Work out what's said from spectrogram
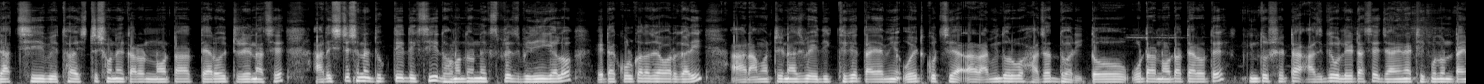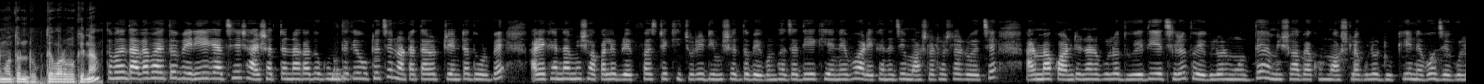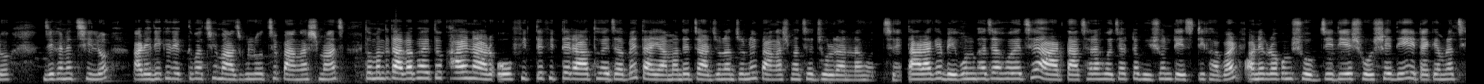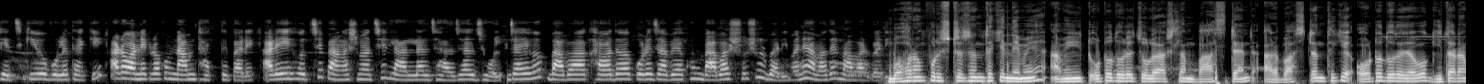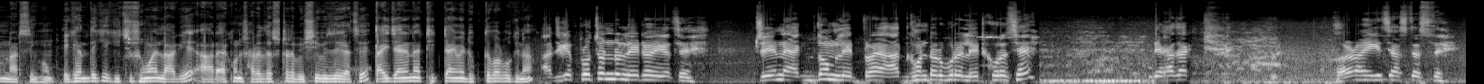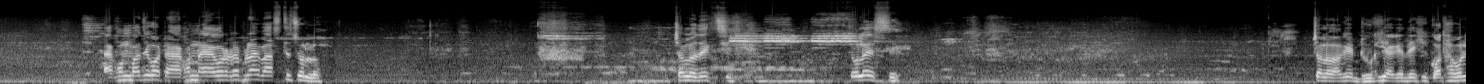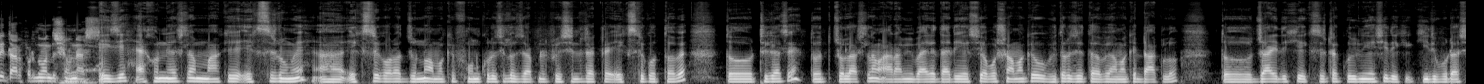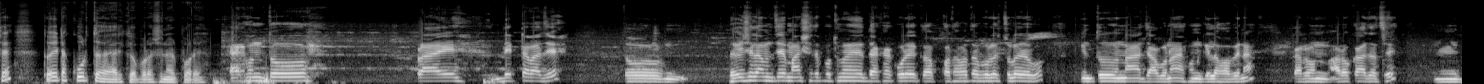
যাচ্ছি বেথা স্টেশনে কারণ নটা তেরোই ট্রেন আছে। আর স্টেশনে ঢুকতেই দেখছি ধনধন এক্সপ্রেস বেরিয়ে গেল, এটা কলকাতা যাওয়ার গাড়ি আর আমার ট্রেন আসবে এদিক থেকে, তাই আমি ওয়েট করছি আর আমি ধরবো হাজারদুয়ারি। তো ওটা নটা তেরোতে, কিন্তু সেটা আজকেও লেট আছে, জানি না ঠিক মতন টাইম মতন ঢুকতে পারব কিনা। তোমাদের দাদা ভাই তো বেরিয়ে গেছে, সাড়ে সাতটা নাগাদ ঘুম থেকে উঠেছে, নটা তেরো ট্রেনটা ধরবে। আর এখানে আমি সকালে ব্রেকফাস্টে খিচুড়ি, ডিম সেদ্ধ, বেগুন ভাজা দিয়ে খেয়ে নেব। আর এখানে যে মশলা টশলা রয়েছে, আর মা কন্টেনারগুলো ধুয়ে দিয়েছিল তো এগুলোর মধ্যে আমি সব এখন মশলাগুলো ঢুকিয়ে নেব যেগুলো যেখানে ছিল। আর এদিকে দেখতে পাচ্ছি মাছগুলো হচ্ছে পাঙাশ মাছ। তোমাদের দাদা ভাই তো খায় না, আর ও ফিরতে ফিরতে রাত হয়ে যাবে, তাই আমাদের চারজনের জন্যই পাঙাশ মাছের ঝোল রান্না হচ্ছে। তার আগে বেগুন ভাজা হয়েছে, আর তাছাড়া হয়েছে একটা ভীষণ টেস্টি খাবার। অনেক রকম সবজি দিয়ে, সর্ষে দিয়ে, এটাকে আমরা ছেচকিও বলে থাকি আরও অনেক রকম নাম থাকতে পারে। আর এই হচ্ছে পাঙাশ মাছের লাল লাল ঝাল ঝাল ঝোল। যাই হোক, বাবা খাওয়া দাওয়া করে যাবে এখন বাবার শ্বশুর বাড়ি মানে আমাদের মামার বাড়ি। বহরমপুর স্টেশন থেকে নেমে আমি টোটো ধরে চলে আসলাম বাস স্ট্যান্ড আর বাস স্ট্যান্ড থেকে অটো ধরে যাব গীতারাম নার্সিং হোম এখান থেকে কিছু সময় লাগে আর এখন সাড়ে দশটার বেশি বেজে গেছে। তাই জানি না ঠিক টাইমে ঢুকতে পারব কিনা। আজকে প্রচণ্ড লেট হয়ে গেছে। ট্রেন একদম লেট প্রায় আধ ঘণ্টার উপরে লেট করেছে। দেখা যাক। ধরানো হয়ে গেছে আস্তে আস্তে। এখন বাজে কটা? এখন এগারোটা প্রায় বাজতে চলল। চলো দেখছি। চলে এসছি। চলো আগে ঢুকি আগে দেখি কথা বলি তারপর তোমাদের সামনে আসছি। এই যে এখন নিয়ে আসলাম মাকে এক্স রে রুমে এক্স রে করার জন্য আমাকে ফোন করেছিল যে আপনার পেশেন্টের একটা এক্স রে করতে হবে। তো ঠিক আছে তো চলে আসলাম। আর আমি বাইরে দাঁড়িয়ে আছি অবশ্য আমাকেও ভিতরে যেতে হবে আমাকে ডাকলো। তো যাই দেখি এক্স রেটা করে নিয়ে আসি দেখি কী রিপোর্ট আসে। তো এটা করতে হয় আর কি অপারেশনের পরে। এখন তো প্রায় দেড়টা বাজে। তো ভেবেছিলাম যে মার সাথে প্রথমে দেখা করে কথাবার্তা বলে চলে যাব। কিন্তু না যাব না এখন গেলে হবে না। কারণ আরও কাজ আছে।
